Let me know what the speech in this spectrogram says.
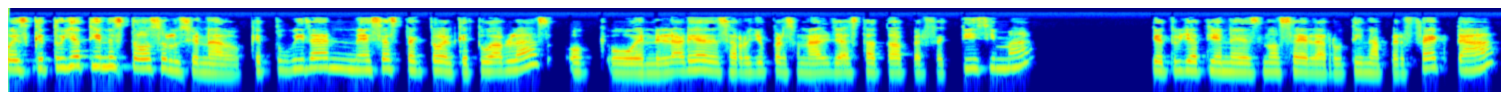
pues que tú ya tienes todo solucionado, que tu vida en ese aspecto del que tú hablas o, en el área de desarrollo personal ya está toda perfectísima, que tú ya tienes, no sé, la rutina perfecta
